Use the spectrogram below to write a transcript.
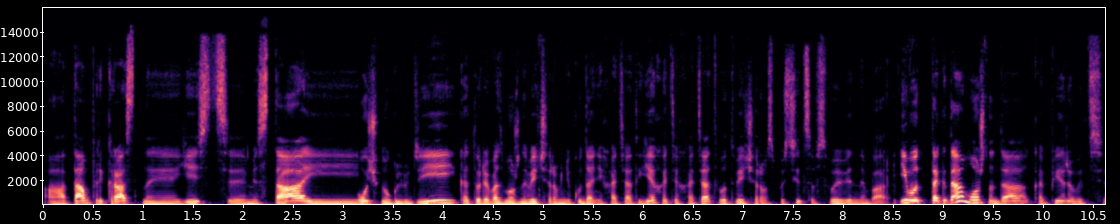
а там прекрасные есть места и очень много людей, которые, возможно, вечером никуда не хотят ехать, а хотят вот вечером спуститься в свой винный бар. И вот тогда можно, да, копировать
